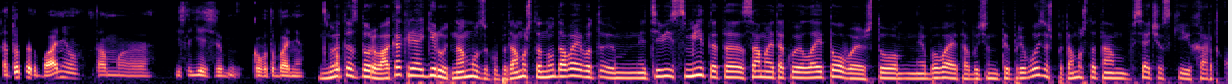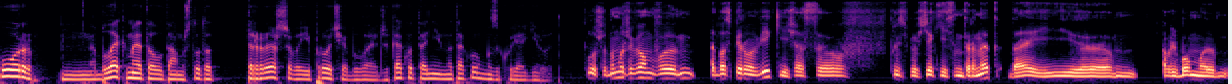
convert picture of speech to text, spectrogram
Готовят баню, там если есть у кого-то баня. Ну, это здорово. А как реагируют на музыку? Потому что, ну, давай вот TV Smith это самое такое лайтовое, что бывает обычно ты привозишь, потому что там всяческий хардкор, блэк метал, там что-то трэшевое и прочее бывает же. Как вот они на такую музыку реагируют? Слушай, ну мы живем в 21 веке, сейчас, э, в принципе, у всех есть интернет, да, и э, в любом э,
